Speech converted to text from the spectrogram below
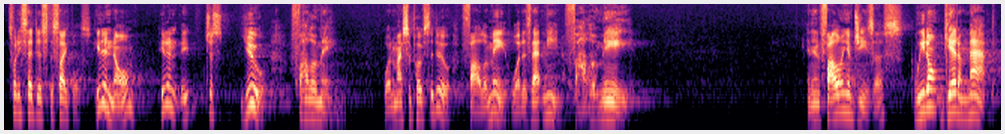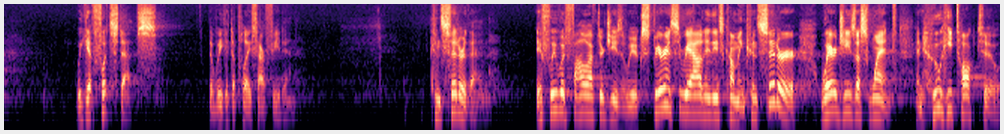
That's what he said to his disciples. He didn't know them. He didn't, he, just you, follow me. What am I supposed to do? Follow me. What does that mean? Follow me. And in following of Jesus, we don't get a map we get footsteps that we get to place our feet in. Consider then, if we would follow after Jesus, we experience the reality of these coming, consider where Jesus went and who he talked to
